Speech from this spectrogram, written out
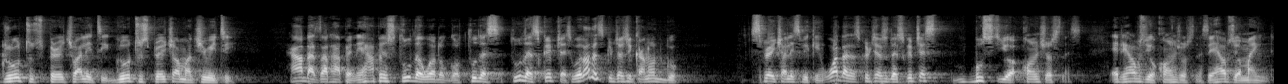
grow to spirituality, grow to spiritual maturity. How does that happen? It happens through the word of God, through the, through the scriptures. Without the scriptures, you cannot grow. Spiritually speaking. What does the scriptures do? The scriptures boost your consciousness. It helps your consciousness. It helps your mind.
